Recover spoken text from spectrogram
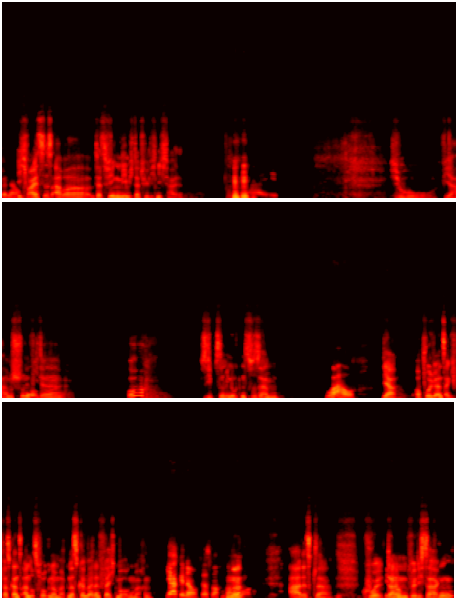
Genau. Ich weiß es, aber deswegen nehme ich natürlich nicht teil. Nein. Jo, wir haben schon Jo. wieder oh, 17 Minuten zusammen. Wow. Ja, obwohl wir uns eigentlich was ganz anderes vorgenommen hatten. Das können wir dann vielleicht morgen machen. Ja, genau, das machen wir Ne? morgen. Alles klar. Cool. Okidok. Dann würde ich sagen,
